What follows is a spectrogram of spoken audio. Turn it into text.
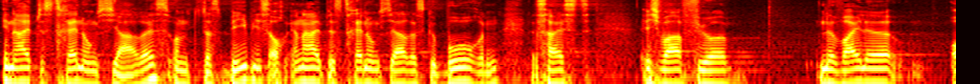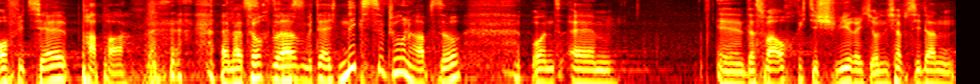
innerhalb des Trennungsjahres und das Baby ist auch innerhalb des Trennungsjahres geboren. Das heißt, ich war für eine Weile offiziell Papa einer Krass, Tochter, krass. mit der ich nichts zu tun habe. So. Und ähm, äh, das war auch richtig schwierig und ich habe sie dann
